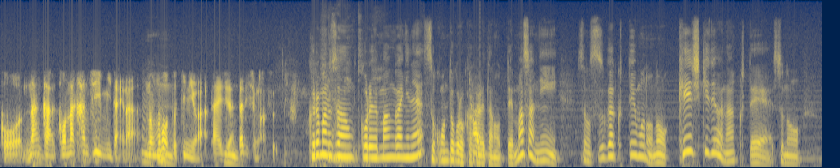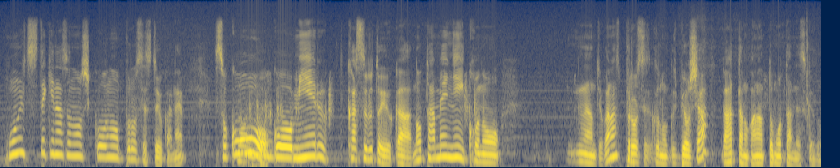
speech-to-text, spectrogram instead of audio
こうなんかこんな感じみたいなのも時には大事だったりします。倉丸さんこれ漫画にねそこのところ書かれたのって、まさにその数学っていうものの形式ではなくてその本質的なその思考のプロセスというかねそこをこう見える化するというかのためにこのなんていうかなプロセスこの描写があったのかなと思ったんですけど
